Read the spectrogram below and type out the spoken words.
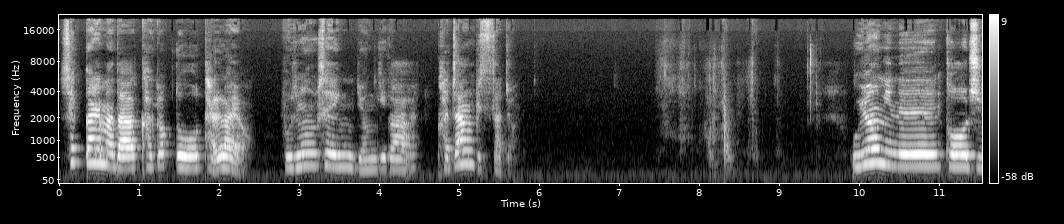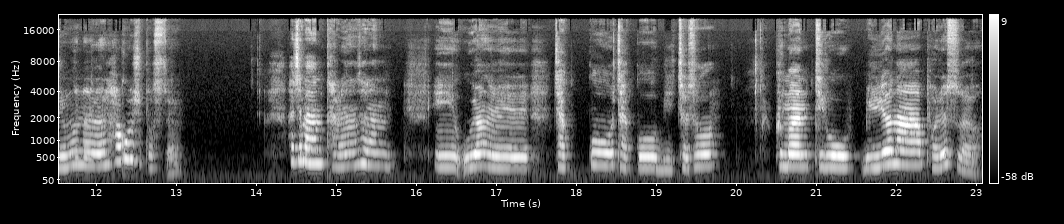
색깔마다 가격도 달라요. 분홍색 연기가 가장 비싸죠. 우영이는 더 질문을 하고 싶었어요. 하지만 다른 사람이 우영이를 자꾸 자꾸 미쳐서 그만 뒤로 밀려나 버렸어요.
